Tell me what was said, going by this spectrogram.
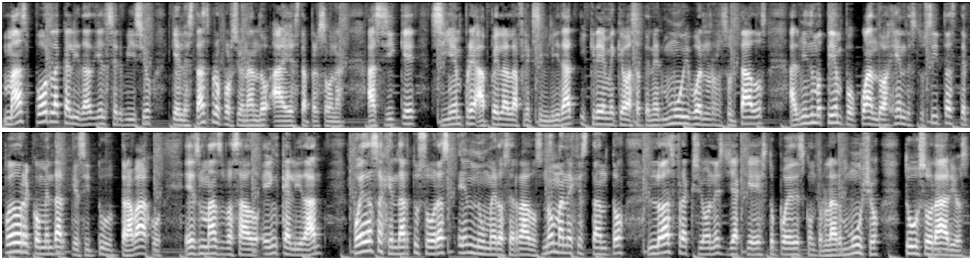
más por la calidad y el servicio que le estás proporcionando a esta persona. Así que siempre apela a la flexibilidad y créeme que vas a tener muy buenos resultados. Al mismo tiempo, cuando agendes tus citas, te puedo recomendar que si tu trabajo es más basado en calidad, puedas agendar tus horas en números cerrados. No manejes tanto las fracciones ya que esto puede descontrolar mucho tus horarios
